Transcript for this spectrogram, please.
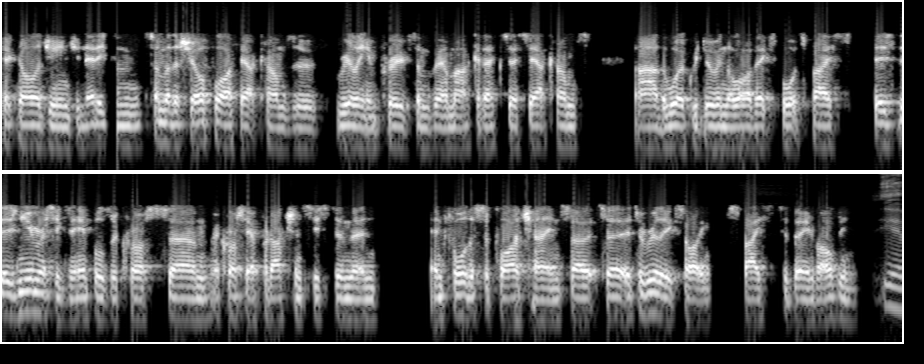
technology and genetics. And some of the shelf life outcomes have really improved some of our market access outcomes. Uh, the work we do in the live export space. There's, there's numerous examples across um, across our production system and and for the supply chain. So it's a it's a really exciting space to be involved in. Yeah,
